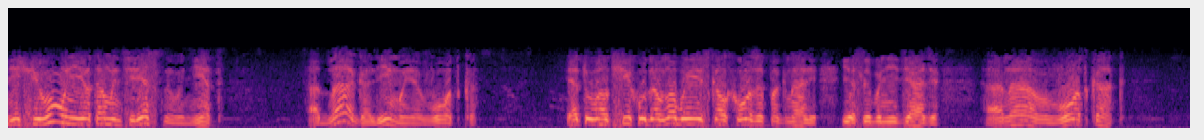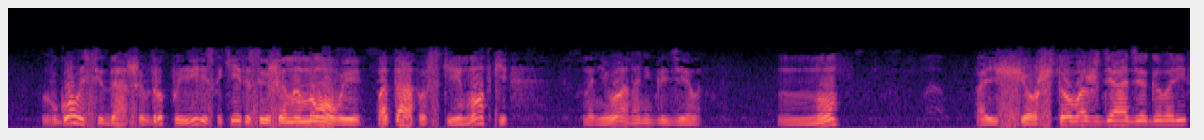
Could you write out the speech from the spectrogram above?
Ничего у нее там интересного нет. Одна голимая водка. Эту волчиху давно бы из колхоза погнали, если бы не дядя. Она вот как в голосе Даши вдруг появились какие-то совершенно новые потаповские нотки. На него она не глядела. «Ну, а еще что ваш дядя говорит?»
